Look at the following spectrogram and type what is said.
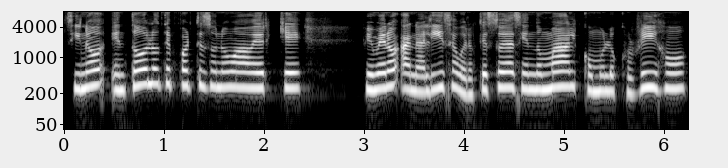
sino en todos los deportes uno va a ver que primero analiza, bueno, qué estoy haciendo mal, cómo lo corrijo,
